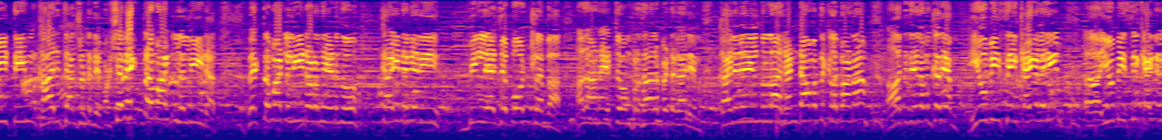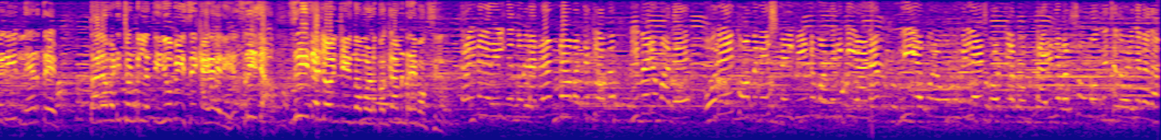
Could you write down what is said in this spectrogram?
ബി ടീം കാരിച്ചാൽ ചുണ്ടന്റെ. പക്ഷെ വ്യക്തമായിട്ടുള്ള ലീഡ് വ്യക്തമായിട്ടുള്ള ലീഡ് അവിടെ നേടുന്നു? കൈനഗരി വില്ലേജ് ബോട്ട് ക്ലബ്ബ് അതാണ് ഏറ്റവും പ്രധാനപ്പെട്ട കാര്യം. കൈനകരിയിൽ നിന്നുള്ള രണ്ടാമത്തെ ക്ലബ്ബാണ് ആദ്യത്തെ നമുക്കറിയാം U B C Kainakari U B C Kainakari നേരത്തെ തലവടി ചുണ്ടിലെത്തി U B C Kainakari Sreeja Sreeja join ചെയ്യുന്നു നമ്മുടെ കമന്ററി ബോക്സിൽ കൈനകരിയിൽ നിന്നുള്ള രണ്ടാമത്തെ ക്ലബ് ഇവരും അതെ ഒരേ കോമ്പിനേഷനിൽ വീണ്ടും വന്നിരിക്കുകയാണ് വിയപുരവും വില്ലേജ് ബോട്ട് ക്ലബും കഴിഞ്ഞ വർഷവും ഒന്നിച്ചു തുടങ്ങിയതാണ്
